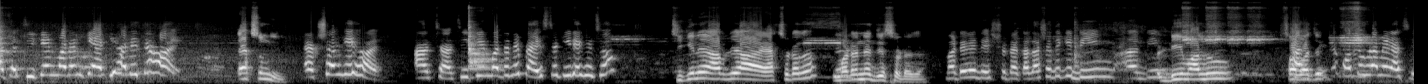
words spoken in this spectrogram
আচ্ছা চিকেন মাটন কি একই হাঁড়িতে হয়? একসঙ্গে একসঙ্গেই হয়। আচ্ছা চিকেন মাটনের প্রাইসটা কি রেখেছো? চিকেনে আপনি একশো টাকা মাটনের দেড়শো টাকা। মাটনের দেড়শো টাকা। তার সাথে কি ডিম ডিম? আলু সব আছে। কত গ্রামের আছে?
